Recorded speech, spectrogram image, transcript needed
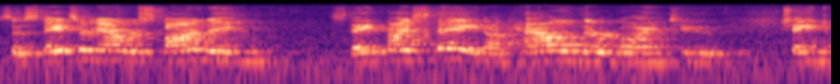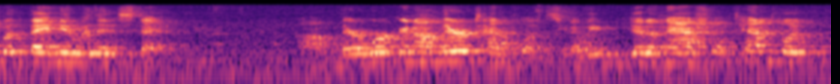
So states are now responding state by state on how they're going to change what they do within state. Um, they're working on their templates. You know, we did a national template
